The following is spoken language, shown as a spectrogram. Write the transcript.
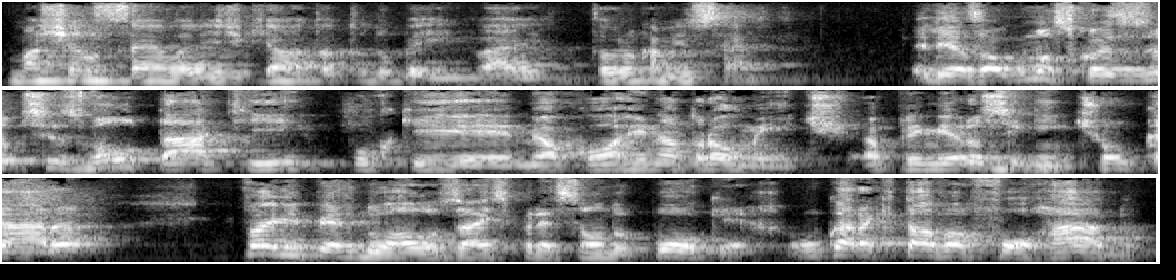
uma chancela ali de que ó, tá tudo bem, vai, tô no caminho certo. Elias, algumas coisas eu preciso voltar aqui porque me ocorrem naturalmente. A primeira é o seguinte, um cara vai me perdoar usar a expressão do poker, um cara que estava forrado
